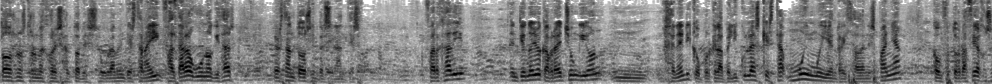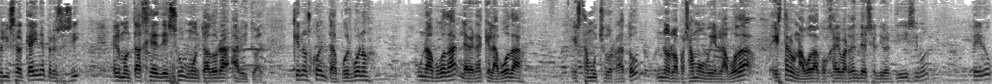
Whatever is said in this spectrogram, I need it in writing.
todos nuestros mejores actores seguramente están ahí. Faltará alguno quizás, pero están todos impresionantes. Farhadi entiendo yo que habrá hecho un guion mm, genérico, porque la película es que está muy, muy enraizada en España, con fotografía de José Luis Alcaine, pero eso sí, el montaje de su montadora habitual. ¿Qué nos cuenta? Pues bueno, una boda, la verdad que la boda está mucho rato, nos lo pasamos muy bien la boda. Esta era una boda con Javier Bardem, debe ser divertidísimo, pero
